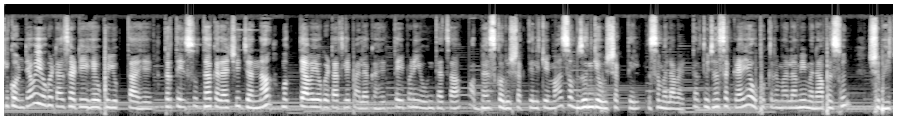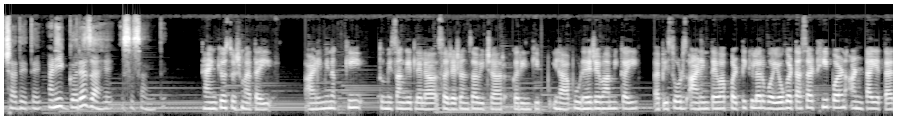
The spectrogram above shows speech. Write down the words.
की कोणत्या वयोगटासाठी हे उपयुक्त आहे तर ते सुद्धा कदाचित ज्यांना मग त्या वयोगटातले पालक आहेत ते पण येऊन त्याचा अभ्यास करू शकतील किंवा समजून घेऊ शकतील असं मला वाटतं. तर तुझ्या सगळ्या या उपक्रमाला मी मनापासून शुभेच्छा देते आणि गरज आहे असं सांगते. थँक्यू सुषमाताई. आणि मी नक्की तुम्ही सांगितलेल्या सजेशनचा विचार करीन की ह्या पुढे जेव्हा मी काही एपिसोड्स आणीन तेव्हा पर्टिक्युलर वयोगटासाठी पण आणता येत आहेत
